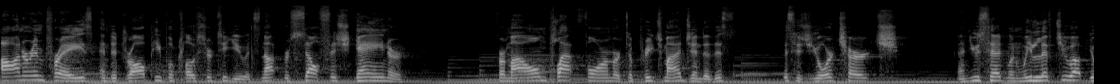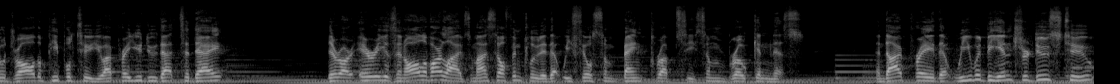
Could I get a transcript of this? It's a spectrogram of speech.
honor and praise and to draw people closer to you. It's not for selfish gain or for my own platform or to preach my agenda. This, this is your church. And you said when we lift you up, you'll draw the people to you. I pray you do that today. There are areas in all of our lives, myself included, that we feel some bankruptcy, some brokenness. And I pray that we would be introduced to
